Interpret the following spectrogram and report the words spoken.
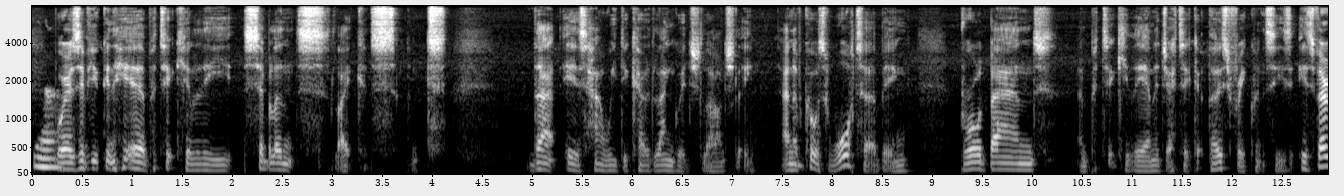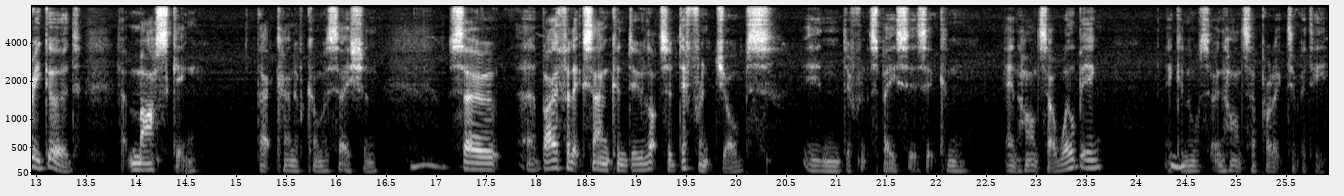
Yeah. Whereas if you can hear particularly sibilants like that is how we decode language largely. And of course, water being broadband and particularly energetic at those frequencies is very good at masking that kind of conversation. Mm. So, uh, biophilic sound can do lots of different jobs in different spaces. It can enhance our well-being. It can mm. also enhance our productivity.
